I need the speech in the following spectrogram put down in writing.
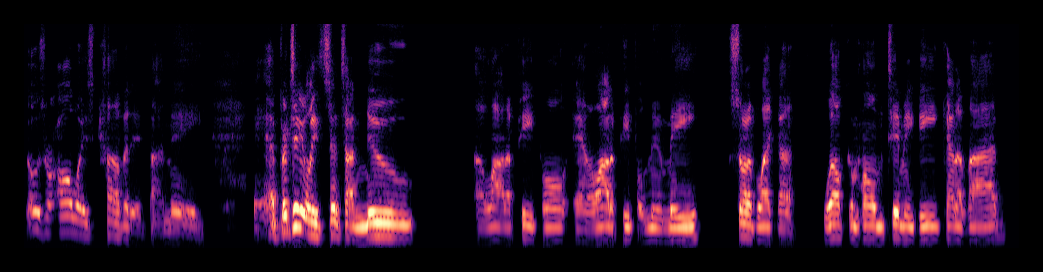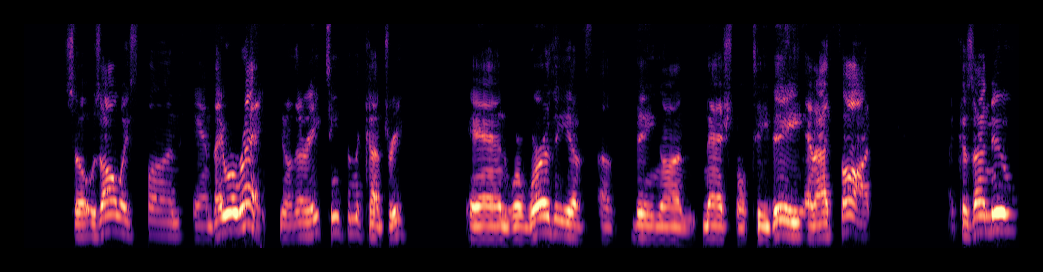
those were always coveted by me, particularly since I knew a lot of people and a lot of people knew me sort of like a welcome home Timmy V kind of vibe. So it was always fun. And they were ranked, you know, they're 18th in the country and were worthy of, of being on national TV. And I thought, because I knew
